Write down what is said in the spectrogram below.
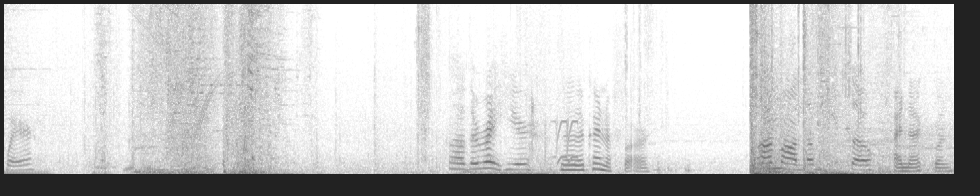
Where? Uh, they're right here. No, they're kind of far. I'm on them, so. I knocked one.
